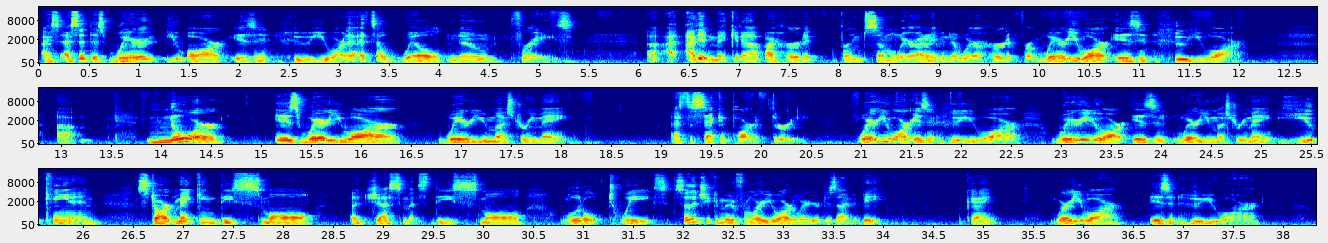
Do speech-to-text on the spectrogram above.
I, I said this where you are isn't who you are. That's a well known phrase. Uh, I, I didn't make it up, I heard it from somewhere. I don't even know where I heard it from. Where you are isn't who you are. Um, nor is where you are where you must remain. That's the second part of three. Where you are isn't who you are. Where you are isn't where you must remain. You can start making these small adjustments, these small little tweaks, so that you can move from where you are to where you're designed to be. Okay? Where you are isn't who you are.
